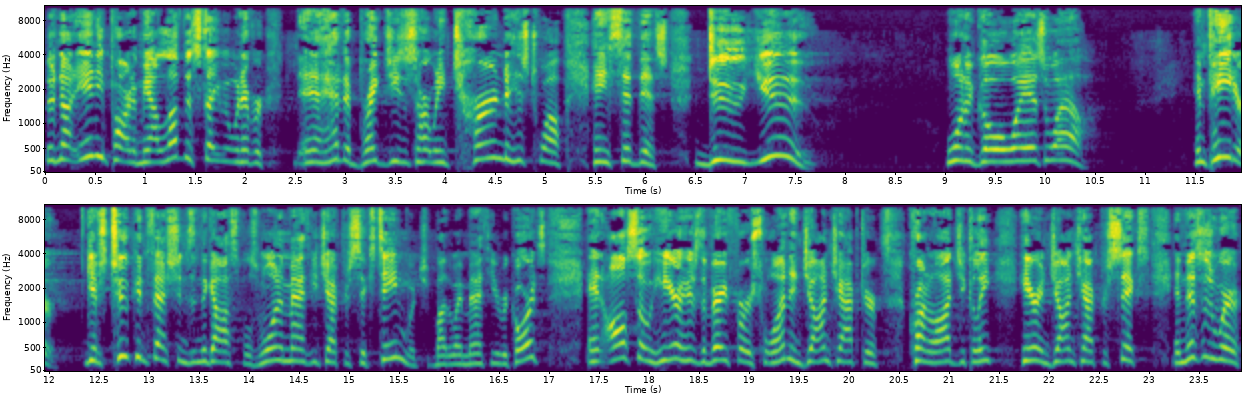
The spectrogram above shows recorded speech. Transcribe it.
there's not any part of me. I love this statement whenever, and I had to break Jesus' heart when he turned to his 12 and he said this, do you want to go away as well? And Peter, gives two confessions in the Gospels. One in Matthew chapter 16, which, by the way, Matthew records. And also here, here's the very first one in John chapter, chronologically, here in John chapter 6. And this is where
